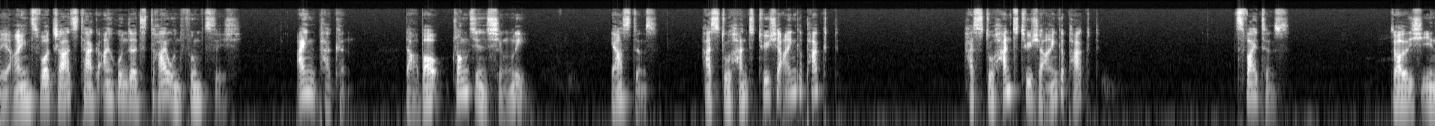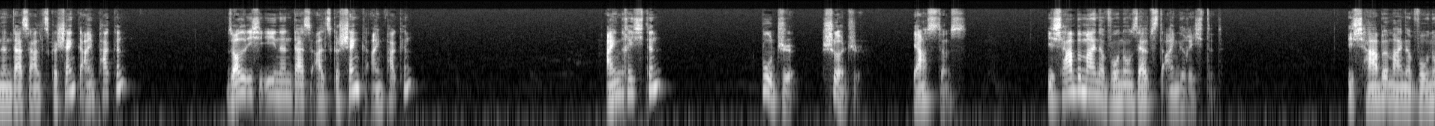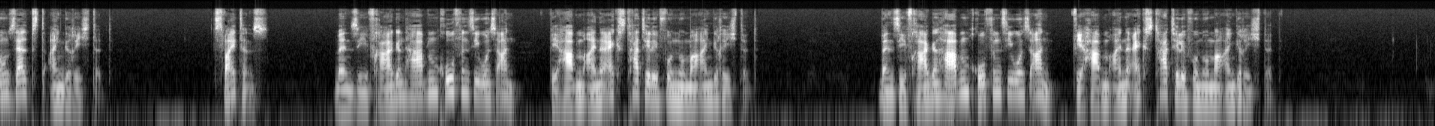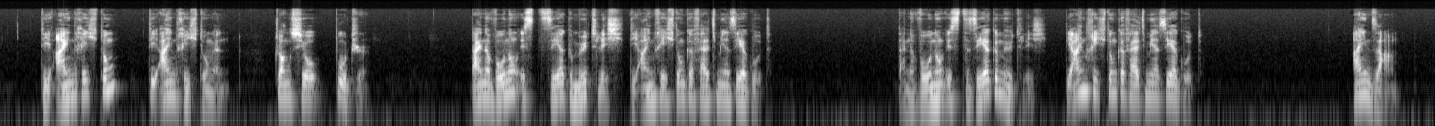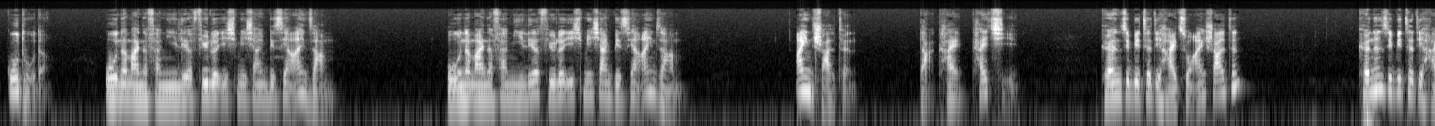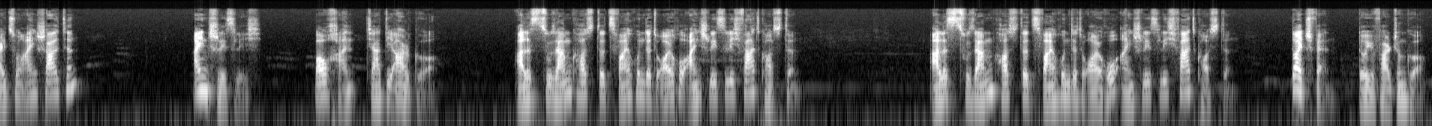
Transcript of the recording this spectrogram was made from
B1 Wirtschaftstag 153 Einpacken Dabao, Erstens. Hast du Handtücher eingepackt? Hast du Handtücher eingepackt? Zweitens. Soll ich Ihnen das als Geschenk einpacken? Soll ich Ihnen das als Geschenk einpacken? Einrichten? 布置设置 Erstens Ich habe meine Wohnung selbst eingerichtet. Ich habe meine Wohnung selbst eingerichtet. Zweitens Wenn Sie Fragen haben, rufen Sie uns an. Wir haben eine Extra-Telefonnummer eingerichtet. Wenn Sie Fragen haben, rufen Sie uns an. Wir haben eine Extra-Telefonnummer eingerichtet. Die Einrichtung, die Einrichtungen. 装修布置 Deine Wohnung ist sehr gemütlich. Die Einrichtung gefällt mir sehr gut. Deine Wohnung ist sehr gemütlich. Die Einrichtung gefällt mir sehr gut. Einsam, 孤独的。ohne meine Familie fühle ich mich ein bisschen einsam. Ohne meine Familie fühle ich mich ein bisschen einsam. Einschalten. 打开,开启. Können Sie bitte die Heizung einschalten? Können Sie bitte die Heizung einschalten? Einschließlich. 包含加第二个. Alles zusammen kostet 200 Euro einschließlich Fahrtkosten. Alles zusammen kostet 200 Euro einschließlich Fahrtkosten. Deutsch Fan, 德语范儿真格。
